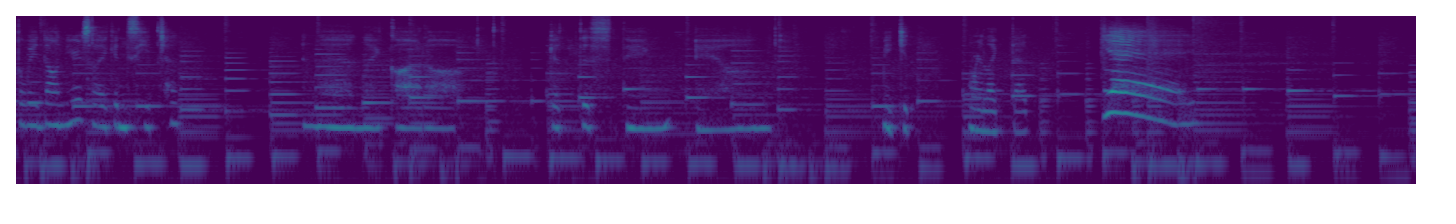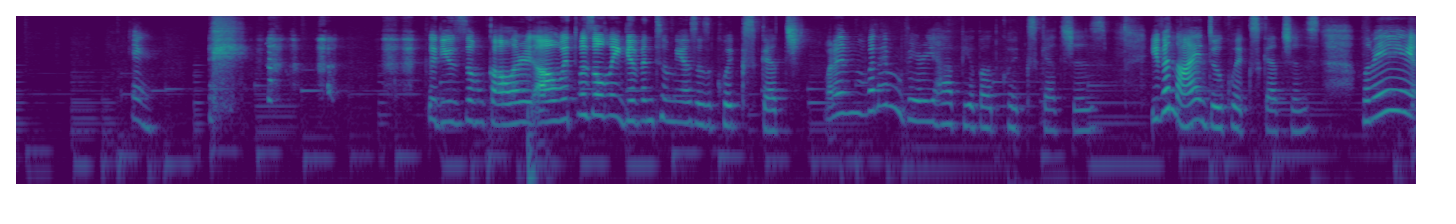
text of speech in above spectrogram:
The way down here so I can see chat. And then I gotta get this thing and make it more like that. Yay! Okay. Could use some color. Oh, it was only given to me as a quick sketch. But I'm but I'm very happy about quick sketches. Even I do quick sketches. Let me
